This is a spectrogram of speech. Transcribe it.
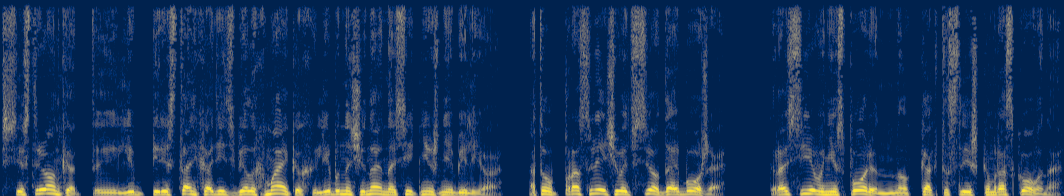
«Сестренка, ты либо перестань ходить в белых майках, либо начинай носить нижнее белье. А то просвечивать все, дай Боже. Красиво, не спорю, но как-то слишком раскованно.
